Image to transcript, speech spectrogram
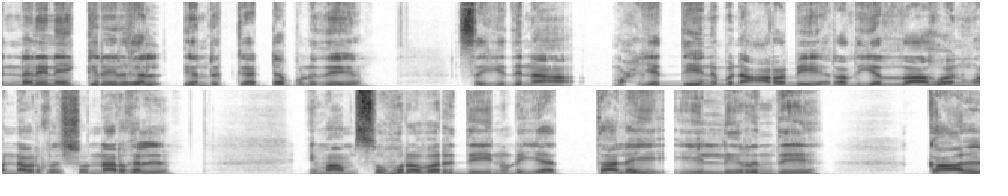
என்ன நினைக்கிறீர்கள்? என்று கேட்ட பொழுது சையீதினா மொஹியத்தீன் இபின் அரபி ரதியல்லாஹு அன்ஹு அன்னவர்கள் சொன்னார்கள் இமாம் சுஹரவர்தியினுடைய தலையிலிருந்து கால்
